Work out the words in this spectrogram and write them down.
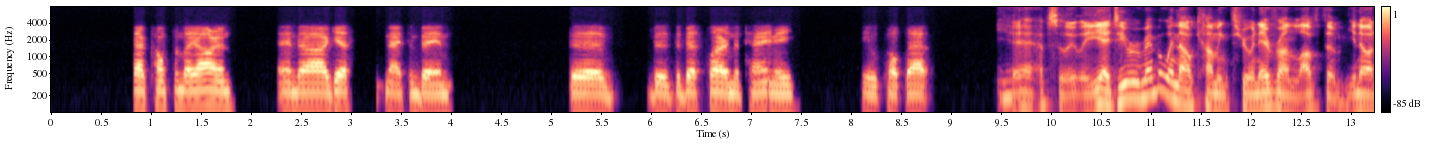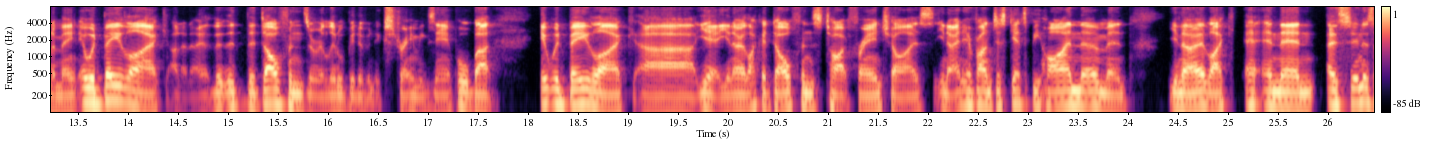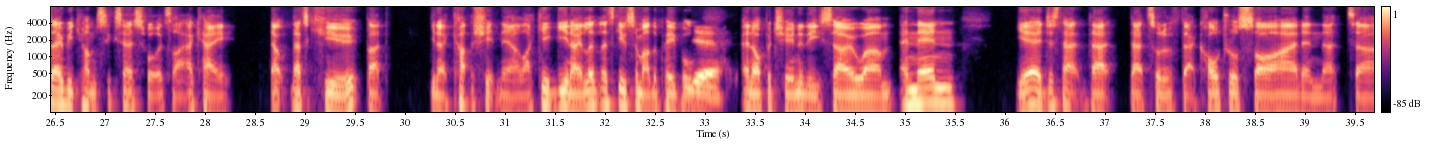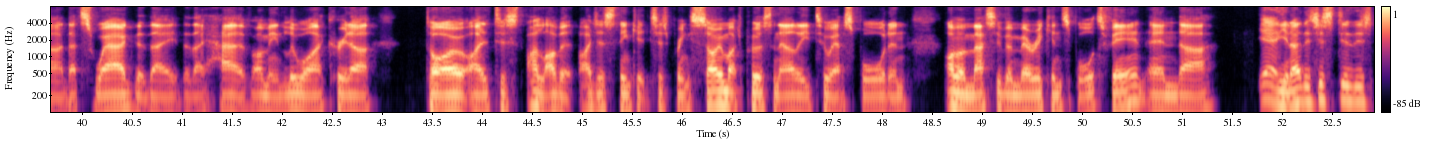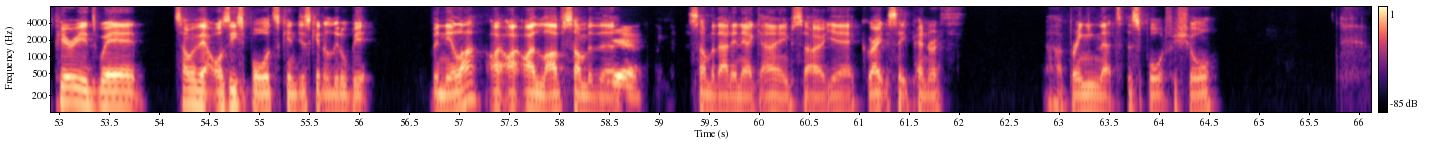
how confident they are, and and uh, I guess Nathan being the the the best player in the team, he he'll cop that. Yeah, absolutely. Yeah. Do you remember when they were coming through and everyone loved them? You know what I mean? It would be like, I don't know, the, the, the Dolphins are a little bit of an extreme example, but it would be like, uh, yeah, you know, like a Dolphins type franchise, you know, and everyone just gets behind them and, you know, like, and, and then as soon as they become successful, it's like, okay, that, that's cute, but you know, cut the shit now. Like, you, you know, let, let's give some other people yeah. an opportunity. So, um, and then, yeah, just that that that sort of that cultural side and that uh, that swag that they that they have. I mean, Luai Critter, To'o, I just I love it. I just think it just brings so much personality to our sport, and I'm a massive American sports fan. And uh, yeah, you know, there's just there's periods where some of our Aussie sports can just get a little bit vanilla. I I, I love some of the yeah. some of that in our game. So yeah, great to see Penrith uh, bringing that to the sport for sure.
